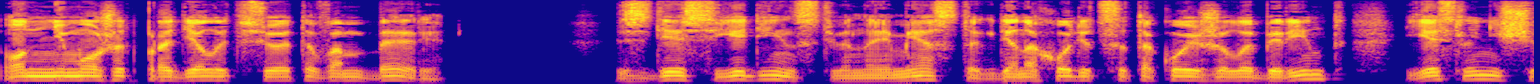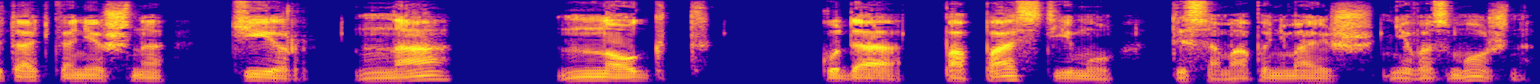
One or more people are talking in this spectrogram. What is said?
Он не может проделать все это в Амбере, Здесь единственное место, где находится такой же лабиринт, если не считать, конечно, Тир, На, Ногт, куда попасть ему, ты сама понимаешь, невозможно.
